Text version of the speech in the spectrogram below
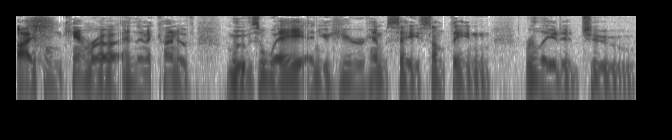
iPhone camera, and then it kind of moves away, and you hear him say something related to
